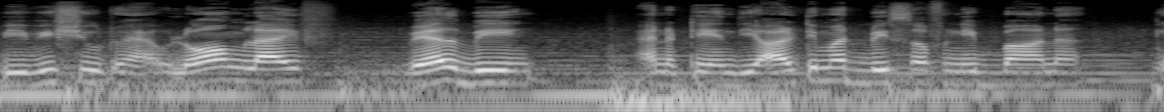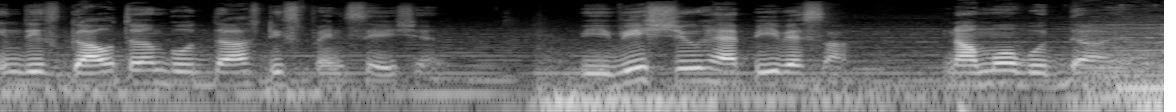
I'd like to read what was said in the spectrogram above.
we wish you to have long life, well being, and attain the ultimate bliss of Nibbana in this Gautam Buddha's dispensation. We wish you happy Vesak. Namo Buddhaya.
